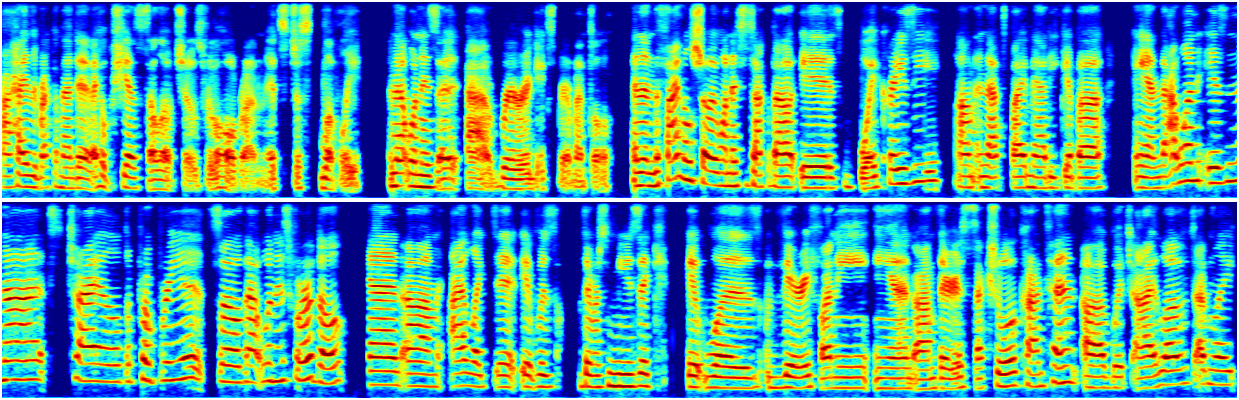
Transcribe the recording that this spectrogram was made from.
i highly recommend it. I hope she has sellout shows for the whole run. It's just lovely. And that one is a, a Rarig experimental. And then the final show i wanted to talk about is boy crazy um, and that's by maddie gibba and that one is not child appropriate so that one is for adults and um, I liked it. It was there was music. It was very funny, and um, there is sexual content, uh, which I loved. I'm like,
